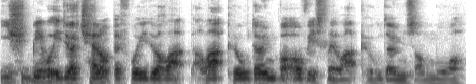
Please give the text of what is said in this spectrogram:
You should be able to do a chin up before you do a lat a lat pull down, but obviously lat pull downs are more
